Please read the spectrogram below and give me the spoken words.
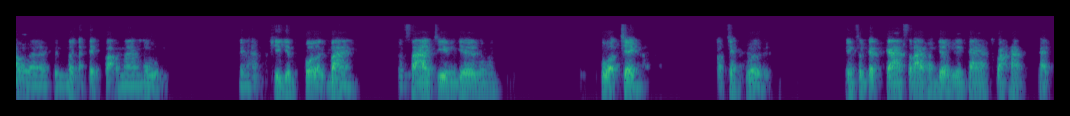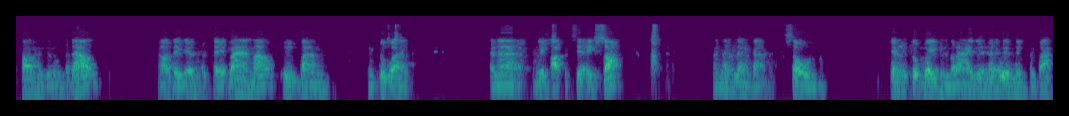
ល់ចំណុចអតិបរមាមួយយ៉ាងណាព្យាយាមធ្វើឲ្យបាន សរសើរជាងយើងធ្វើអត់ចេញអត់ចេះធ្វើយើងសង្កេតការស្រាវរបស់យើងមានការខ្វះហាត់ហេតុផលមួយចំនួនបដៅឲ្យតែយើងសរសេរបានមកគឺបានសន្ទុះហើយកាលណាយើងអត់សរសេរអីសោះអាហ្នឹងដឹងថាសូន្យអញ្ចឹងទោះបីចម្រាយយើងហ្នឹងវាមានសម្រាប់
